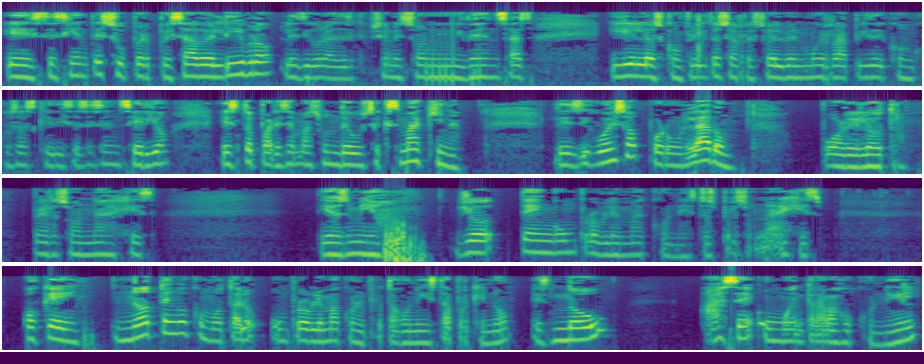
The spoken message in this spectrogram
eh, se siente súper pesado el libro, les digo, las descripciones son muy densas y los conflictos se resuelven muy rápido y con cosas que dices, ¿es en serio? Esto parece más un deus ex machina. Les digo eso por un lado, por el otro, personajes. Dios mío, yo tengo un problema con estos personajes. Ok, no tengo como tal un problema con el protagonista porque no, Snow hace un buen trabajo con él,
